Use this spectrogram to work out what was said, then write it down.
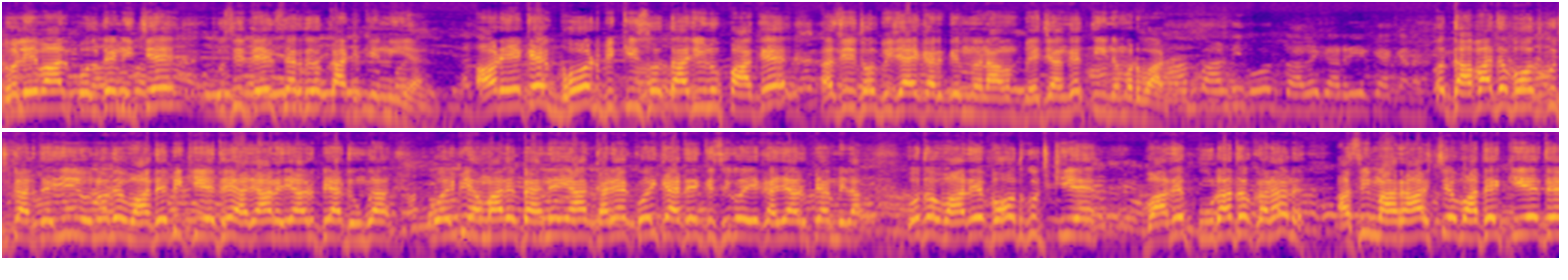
ਢੋਲੇਵਾਲ ਪੁਲ ਦੇ ਨੀਚੇ। ਤੁਸੀਂ ਦੇਖ ਸਕਦੇ ਹੋ ਇਕੱਠ ਕਿੰਨੀ ਹੈ। ਔਰ ਇੱਕ ਇੱਕ ਵੋਟ ਵਿੱਕੀ ਸੋਤਾ ਜੀ ਨੂੰ ਪਾ ਕੇ ਅਸੀਂ ਇਥੋਂ ਵਿਜੈ ਕਰਕੇ ਭੇਜਾਂਗੇ 3 ਨੰਬਰ ਵਾਰਡ। ਬਹੁਤ ਉਹ ਦਾਵਾ ਤਾਂ ਬਹੁਤ ਕੁਝ करते जी उन्होंने वादे भी किए थे हज़ार हज़ार रुपया दूंगा कोई भी हमारे बहने यहाँ खड़े कोई कहते किसी को एक हज़ार रुपया मिला वो तो वादे बहुत कुछ किए ਵਾਅਦੇ ਪੂਰਾ तो ਕਰਨ। ਅਸੀਂ ਮਹਾਰਾਸ਼ਟਰ 'ਚ ਵਾਅਦੇ ਕੀਏ ਥੇ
